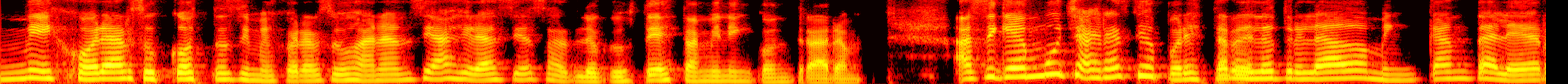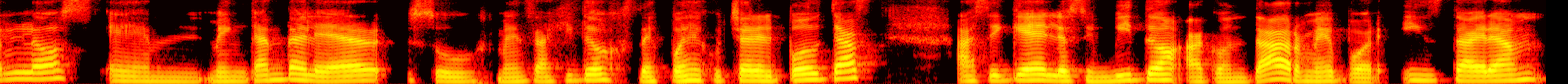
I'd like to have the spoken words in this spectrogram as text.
mejorar sus costos y mejorar sus ganancias gracias a lo que ustedes también encontraron. Así que muchas gracias por estar del otro lado. Me encanta leerlos, em, me encanta leer sus mensajitos después de escuchar el podcast. Así que los invito a contarme por Instagram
